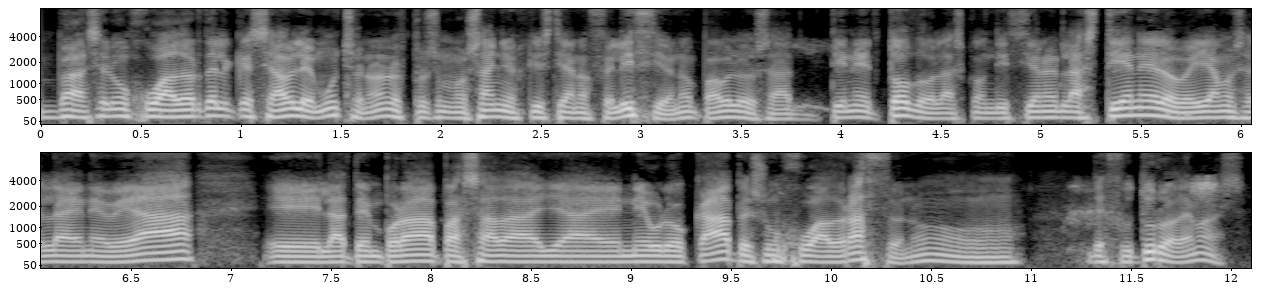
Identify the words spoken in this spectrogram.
va a ser un jugador del que se hable mucho, ¿no? En los próximos años, Cristiano Felicio, ¿no, Pablo? O sea, tiene todo, las condiciones las tiene, lo veíamos en la NBA, eh, la temporada pasada ya en Eurocup, es un jugadorazo, ¿no? De futuro, además.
